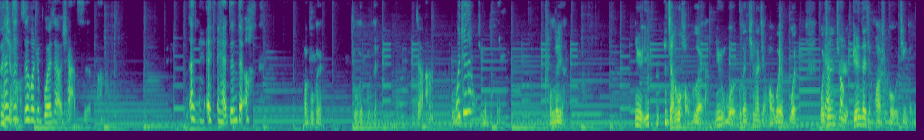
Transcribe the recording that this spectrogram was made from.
那这之后就不会再有下次了吧？哎哎哎，还真的哦！啊，不会，不会，不会。对啊，我觉得真的不会，好累啊。因为因为他讲的我好饿呀，因为我我在听他讲话，我也我我真就是别人在讲话的时候，我尽可能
